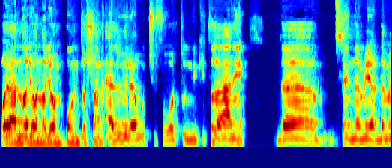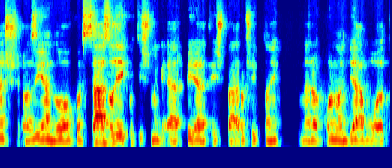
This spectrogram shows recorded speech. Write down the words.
olyan nagyon-nagyon pontosan előre úgy fogod tudni kitalálni, de szerintem érdemes az ilyen dolgokhoz százalékot is, meg RP-et is párosítani, mert akkor nagyjából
